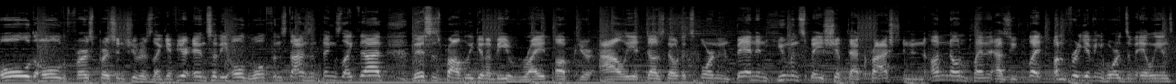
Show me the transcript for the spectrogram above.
old, old first-person shooters. Like, if you're into the old Wolfensteins and things like that, this is probably going to be right up your alley. It does note explore an abandoned human spaceship that crashed in an unknown planet as you fight unforgiving hordes of aliens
